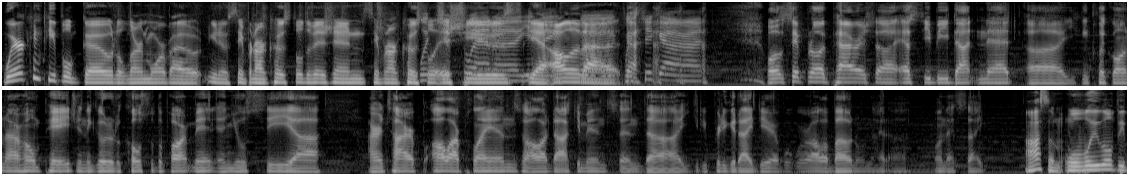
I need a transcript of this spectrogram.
Where can people go to learn more about, you know, St. Bernard Coastal Division, St. Bernard Coastal What's issues, Twitter, your yeah, all of that. What you got? Well. Bernard Parish, uh, stb.net. Uh, you can click on our homepage and then go to the coastal department, and you'll see uh, our entire, all our plans, all our documents, and uh, you get a pretty good idea of what we're all about on that uh, on that site. Awesome. Well, we will be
